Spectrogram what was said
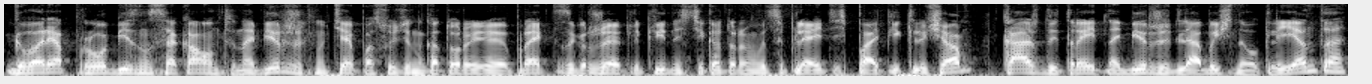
Говоря про бизнес-аккаунты на биржах, ну те, по сути, на которые проекты загружают ликвидности, которыми вы цепляетесь по API-ключам, каждый трейд на бирже для обычного клиента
